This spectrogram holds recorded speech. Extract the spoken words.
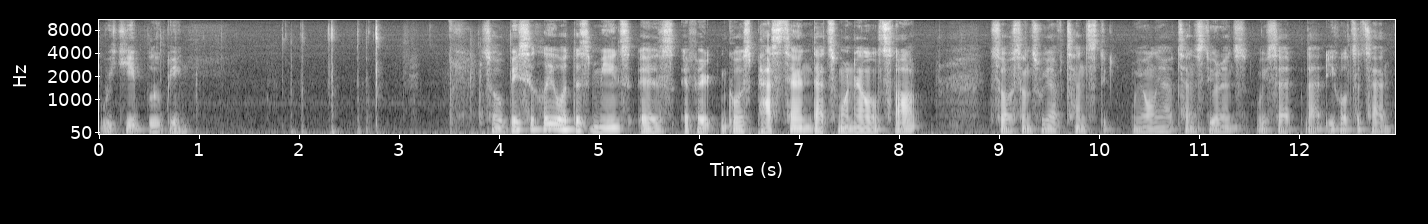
we keep looping so basically what this means is if it goes past 10, that's when it'll stop. So since we have 10 we only have 10 students, we set that equal to 10.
